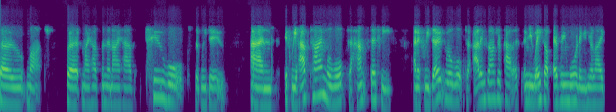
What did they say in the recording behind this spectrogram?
so much. But my husband and I have two walks that we do. And if we have time, we'll walk to Hampstead Heath. And if we don't, we'll walk to Alexandra Palace. And you wake up every morning and you're like,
